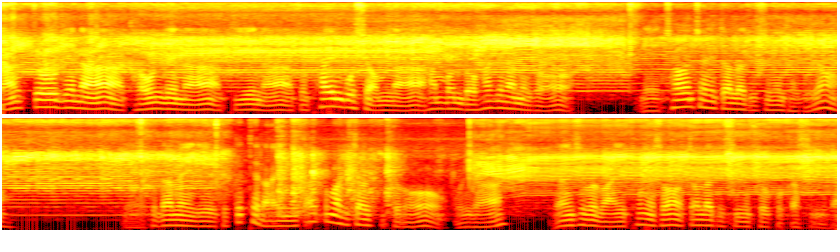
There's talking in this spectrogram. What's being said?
양쪽에나 가운데나 뒤에나 좀 파인 곳이 없나 한 번 더 확인하면서 네, 천천히 잘라주시면 되고요. 네, 그 다음에 이제 이렇게 끝에 라인을 깔끔하게 자를 수 있도록 우리가 연습을 많이 통해서 잘라주시면 좋을 것 같습니다.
